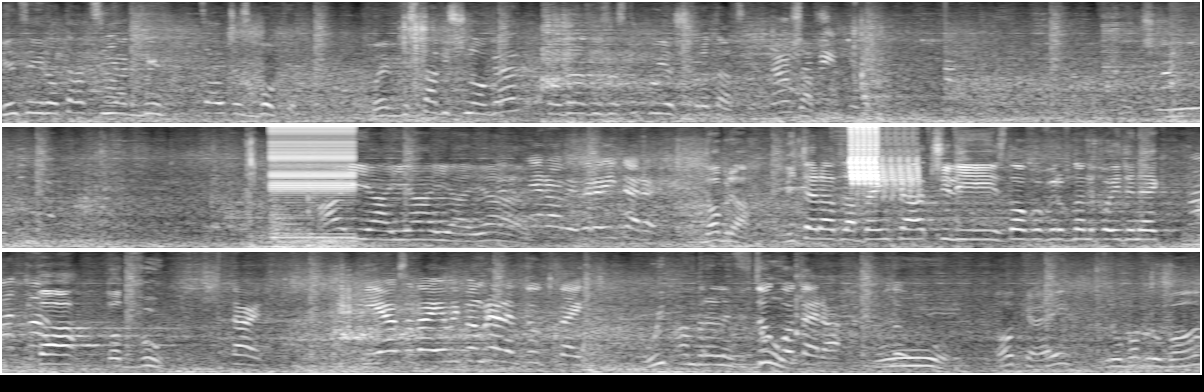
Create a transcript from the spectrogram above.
Więcej rotacji jakby cały czas bokiem. Bo jak wystawisz nogę, to od razu zastępujesz rotację. No Zawsze. pięknie. Aj, aj, aj, aj, aj. Nie robię, biorę literę. Dobra, litera dla Benka, czyli znowu wyrównany pojedynek 2 do 2. Tak. I ja zadaję whip umbrella w dół tutaj. Whip umbrella w W dół kotera. W dół. Uuu, Okej, grubo, grubo.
